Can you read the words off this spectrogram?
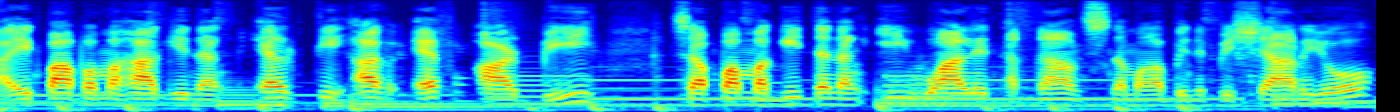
ay ipapamahagi ng LTFRB sa pamagitan ng e-wallet accounts ng mga benepisyaryo,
